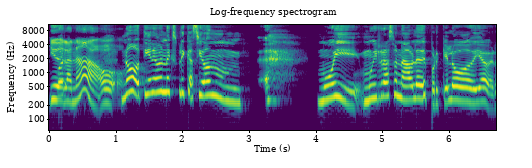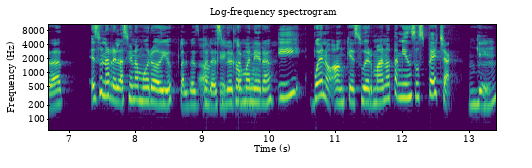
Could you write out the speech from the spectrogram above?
¿Y de la nada? ¿O? No, tiene una explicación eh, muy, muy razonable de por qué lo odia, ¿verdad? Es una relación amor-odio, tal vez para decirlo de otra manera. Y bueno, aunque su hermano también sospecha que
